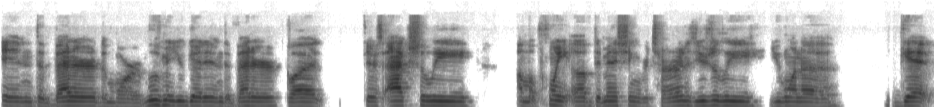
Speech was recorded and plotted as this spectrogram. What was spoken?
in, the better, the more movement you get in, the better. But there's actually um a point of diminishing returns. Usually you want to get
